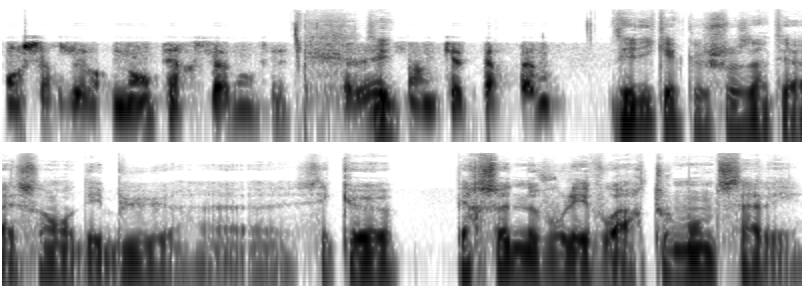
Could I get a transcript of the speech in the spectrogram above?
en charge de l'enfant Non, personne en fait. Vous savez, ça inquiète personne. Vous avez dit quelque chose d'intéressant au début, c'est que personne ne voulait voir, tout le monde savait.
